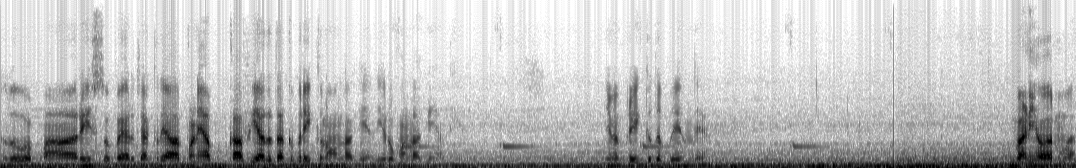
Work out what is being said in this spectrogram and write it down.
ਜਦੋਂ ਆਪਾਂ ਰੇਸ ਤੋਂ ਪੈਰ ਚੱਕਦੇ ਆ ਆਪਣੇ ਆਪ ਕਾਫੀ ਹੱਦ ਤੱਕ ਬ੍ਰੇਕ ਲਾਉਣ ਲੱਗ ਜਾਂਦੀ ਹੈ ਰੁਕਣ ਲੱਗ ਜਾਂਦੀ ਹੈ। ਜਿਵੇਂ ਬ੍ਰੇਕ ਦੱਬੇ ਹੁੰਦੇ ਆ। ਬਾਣੀ ਹਾਰਨ ਮਾਰ।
